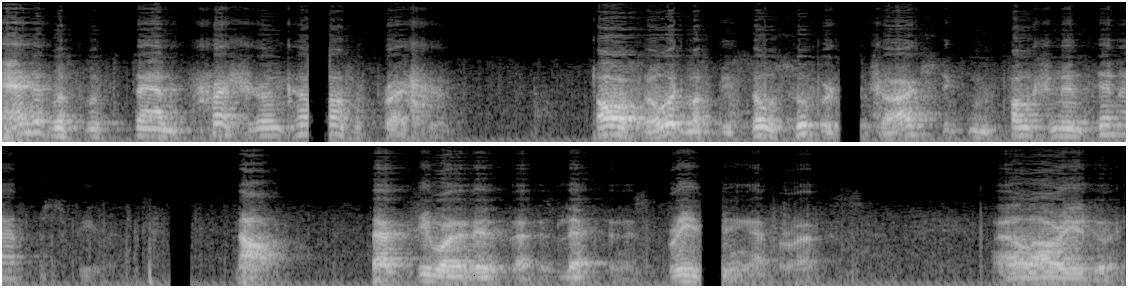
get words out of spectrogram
And it must withstand pressure and counterpressure. Also, it must be so supercharged it can function in thin atmosphere. Now, let's see what it is that is left in this breathing apparatus. Well, how are you doing?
